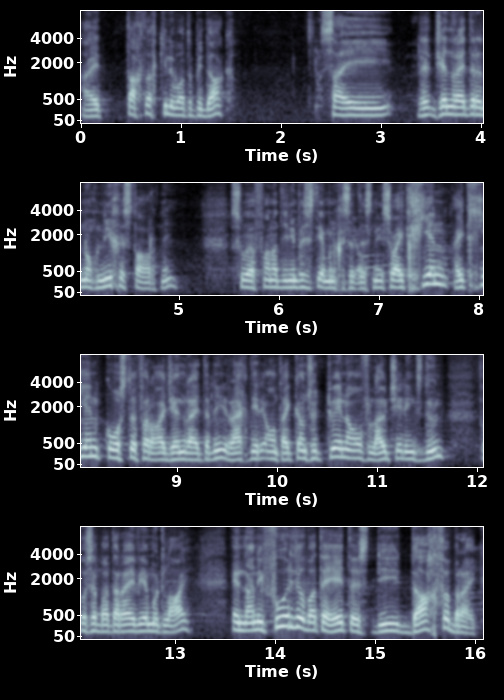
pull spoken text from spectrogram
Hy het 80 kW op die dak. Sy generator het nog nie gestart nie. So vanaf die nuwe stelsel ingesit is nie. So hy het geen hy het geen koste vir daai generator nie reg deur die aand. Hy kan so 2.5 load sheddings doen vir sy battery weer moet laai. En dan die voordeel wat hy het is die dagverbruik.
